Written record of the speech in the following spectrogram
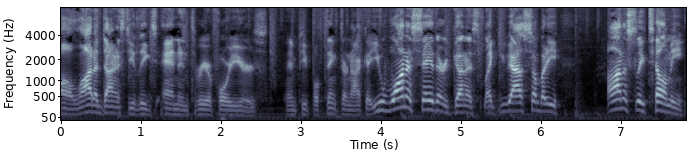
a lot of dynasty leagues end in three or four years, and people think they're not gonna. You want to say they're gonna like you ask somebody, honestly, tell me,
